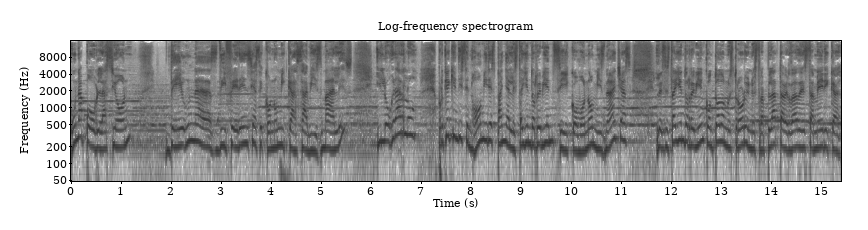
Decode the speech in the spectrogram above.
una población de unas diferencias económicas abismales y lograrlo. Porque hay quien dice, no, mire, España le está yendo re bien. Sí, como no, mis nachas, les está yendo re bien con todo nuestro oro y nuestra plata, ¿verdad? De esta América,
